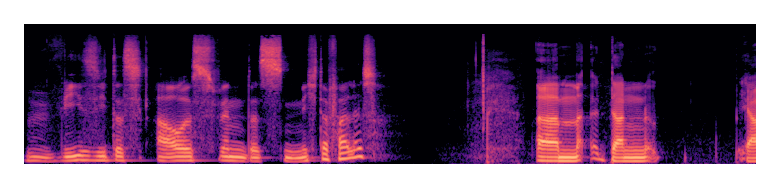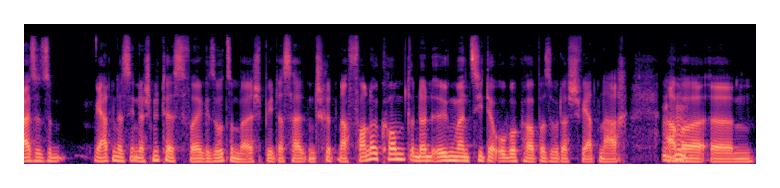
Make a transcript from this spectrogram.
Wie sieht das aus, wenn das nicht der Fall ist? Ähm, dann, ja, also so, wir hatten das in der Schnitttestfolge so zum Beispiel, dass halt ein Schritt nach vorne kommt und dann irgendwann zieht der Oberkörper so das Schwert nach. Mhm. Aber ähm,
